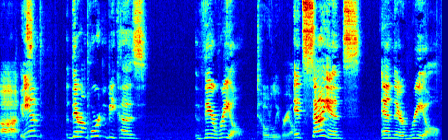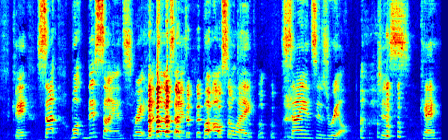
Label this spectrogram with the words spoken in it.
uh, it's And they're important because they're real. totally real. It's science and they're real. Okay? Sci- well, this science, right? Hands up science. But also, like, science is real. Just, okay?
